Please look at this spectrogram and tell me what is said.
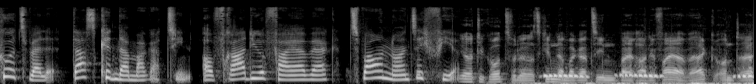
Kurzwelle, das Kindermagazin auf Radio Feuerwerk 92.4. Ihr hört die Kurzwelle, das Kindermagazin bei Radio Feuerwerk. Und äh,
